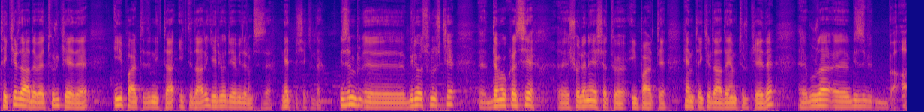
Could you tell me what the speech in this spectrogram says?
Tekirdağ'da ve Türkiye'de İyi Parti'nin iktidarı geliyor diyebilirim size net bir şekilde. Bizim e, biliyorsunuz ki e, demokrasi e, şöleni yaşatıyor İyi Parti hem Tekirdağ'da hem Türkiye'de. E, Burada e, biz a-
